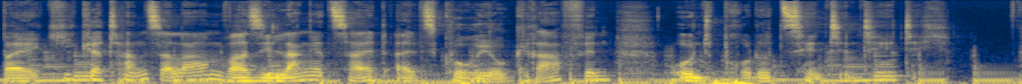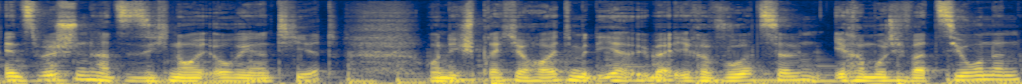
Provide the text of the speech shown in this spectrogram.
Bei Kika Tanzalarm war sie lange Zeit als Choreografin und Produzentin tätig. Inzwischen hat sie sich neu orientiert und ich spreche heute mit ihr über ihre Wurzeln, ihre Motivationen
